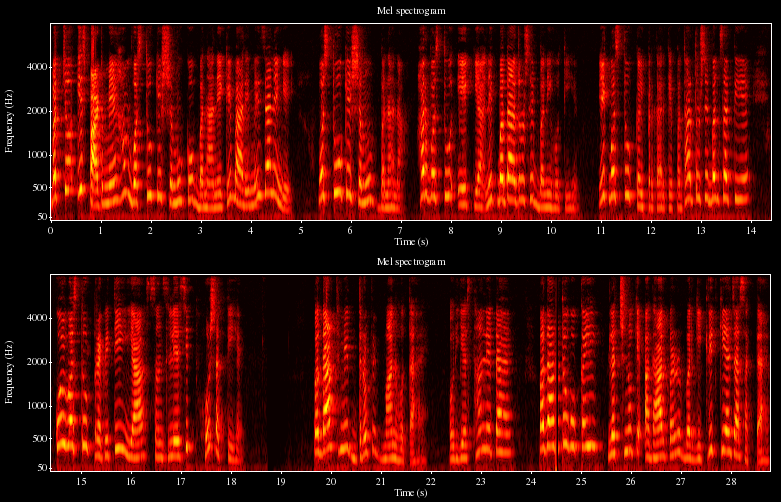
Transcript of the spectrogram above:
बच्चों, इस पाठ में हम वस्तु के समूह को बनाने के बारे में जानेंगे। वस्तुओं के समूह बनाना, हर वस्तु एक या अनेक पदार्थों से बनी होती है। एक वस्तु कई प्रकार के पदार्थों से बन सकती है। कोई वस्तु प्रकृति या संश्लेषित हो सकती है। पदार्थ में द्रव्यमान होता है और यह स्थान लेता है। पदार्थों को कई लक्षणों के आधार पर वर्गीकृत किया जा सकता है,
